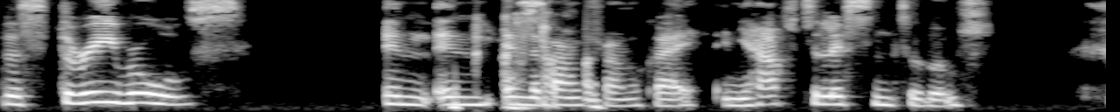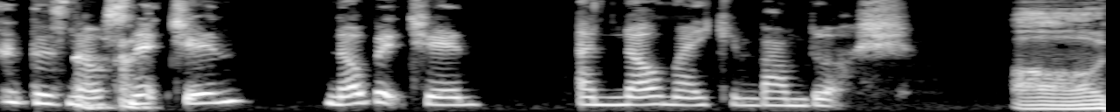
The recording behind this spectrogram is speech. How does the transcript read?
There's three rules in in in the BAM fam, okay, and you have to listen to them. There's no snitching, no bitching, and no making BAM blush. Oh, uh,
